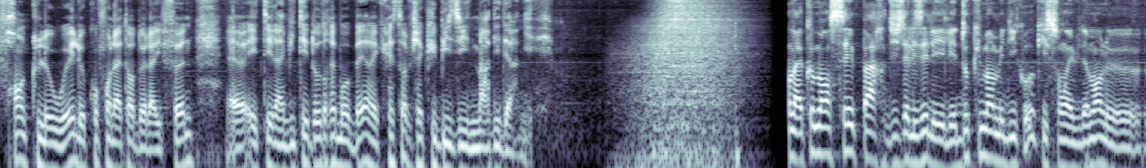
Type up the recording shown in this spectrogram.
Franck Lewey, le cofondateur de l'iPhone, euh, était l'invité d'Audrey Maubert et Christophe Jacubizine mardi dernier. On a commencé par digitaliser les, documents médicaux, qui sont évidemment le,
